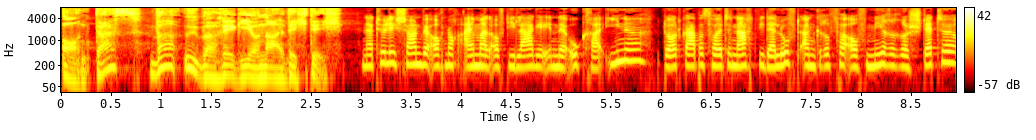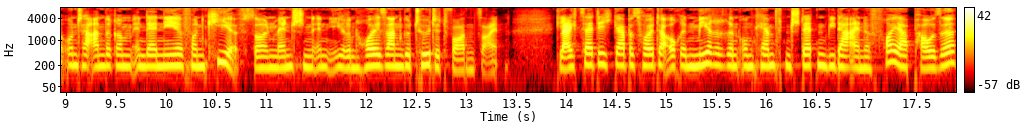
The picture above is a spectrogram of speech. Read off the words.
Und das war überregional wichtig. Natürlich schauen wir auch noch einmal auf die Lage in der Ukraine. Dort gab es heute Nacht wieder Luftangriffe auf mehrere Städte, unter anderem in der Nähe von Kiew sollen Menschen in ihren Häusern getötet worden sein. Gleichzeitig gab es heute auch in mehreren umkämpften Städten wieder eine Feuerpause.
